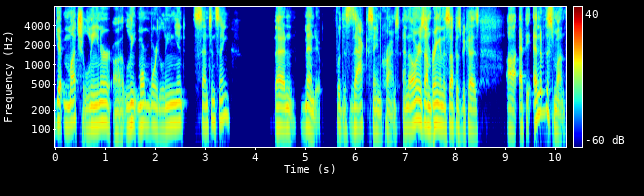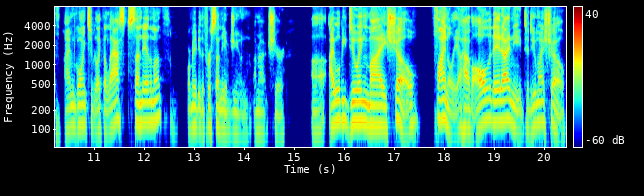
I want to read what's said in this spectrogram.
get much leaner uh, lean, more more lenient sentencing than men do for the exact same crimes. And the only reason I'm bringing this up is because uh, at the end of this month, I'm going to like the last Sunday of the month, or maybe the first Sunday of June. I'm not sure. Uh, I will be doing my show. Finally, I have all the data I need to do my show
